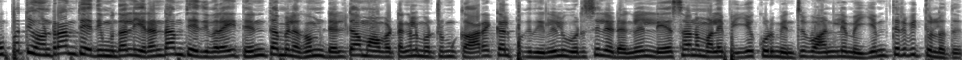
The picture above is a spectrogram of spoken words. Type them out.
முப்பத்தி ஒன்றாம் தேதி முதல் இரண்டாம் தேதி வரை தென் தமிழகம் டெல்டா மாவட்டங்கள் மற்றும் காரைக்கால் பகுதிகளில் ஒரு சில இடங்களில் லேசான மழை பெய்யக்கூடும் என்று வானிலை மையம் தெரிவித்துள்ளது.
